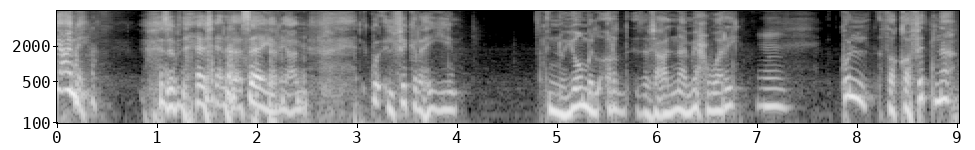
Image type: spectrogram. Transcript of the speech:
يعني اذا أجي أنا اساير يعني. كل- الفكرة هي إنه يوم الأرض إذا جعلناه محوري مم. كل ثقافتنا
